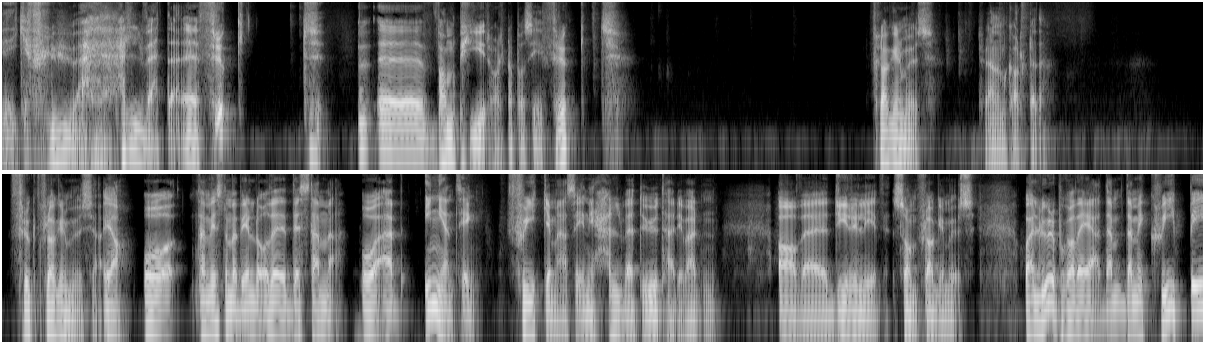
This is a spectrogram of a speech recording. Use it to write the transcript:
Ikke flue, helvete. Fruktvampyr, frukt eh, Vampyr, holdt jeg på å si. Frukt Flaggermus, tror jeg de kalte det. Fruktflaggermus, ja. ja. Og de viste meg bildet, og det, det stemmer. Og jeg, ingenting freaker meg så inn i helvete ut her i verden av eh, dyreliv som flaggermus. Og jeg lurer på hva det er. De, de er creepy,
